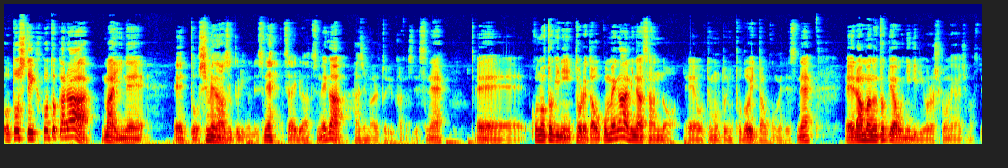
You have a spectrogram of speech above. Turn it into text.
落としていくことから、まあ、稲、えっと、しめ縄作りのですね、材料集めが始まるという感じですね。えー、この時に取れたお米が皆さんの、えー、お手元に届いたお米ですね。えー、乱馬の時はおにぎりよろしくお願いします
